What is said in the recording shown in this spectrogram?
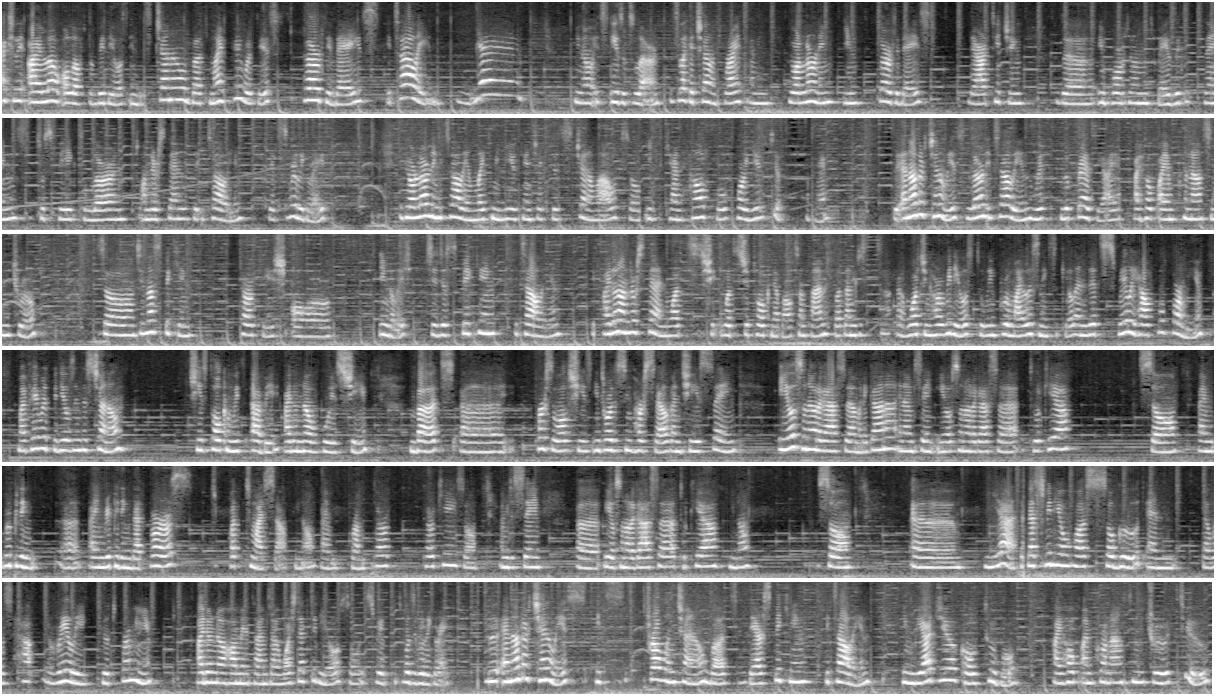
Actually, I love all of the videos in this channel, but my favorite is 30 Days Italian. Yay! You know, it's easy to learn. It's like a challenge, right? I mean, you are learning in 30 days. They are teaching the important basic things to speak, to learn, to understand the Italian. It's really great. If you're learning Italian like me, you can check this channel out so it can helpful for you too. Okay. The another channel is Learn Italian with Lucrezia. I, I hope I am pronouncing true. So she's not speaking Turkish or English. She's just speaking Italian I don't understand what she what she talking about sometimes, but I'm just uh, watching her videos to improve my listening skill, and it's really helpful for me. My favorite videos in this channel, she's talking with Abby. I don't know who is she, but uh, first of all, she's introducing herself, and she is saying. Io sono una ragazza americana and I'm saying io sono una ragazza turchia. So I'm repeating uh, I'm repeating that verse, but to myself, you know. I'm from Tur Turkey, so I'm just saying, uh, io sono ragazza Turchia, you know. So, uh, yeah, th that video was so good, and that was really good for me. I don't know how many times I watched that video, so it's really, it was really great. The another channel is it's traveling channel, but they are speaking Italian in Viaggio col Tubo. I hope I'm pronouncing true too.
